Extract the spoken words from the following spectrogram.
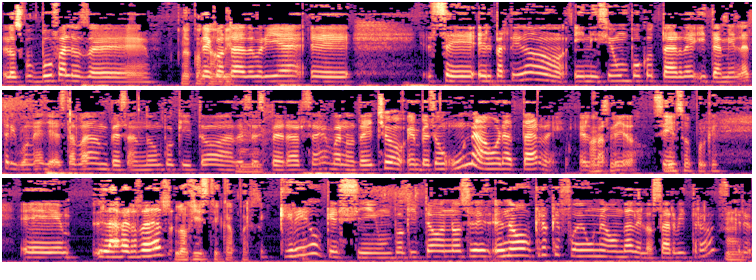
los búfalos de, De de contaduría. eh, se, el partido inició un poco tarde y también la tribuna ya estaba empezando un poquito a Mm. desesperarse. Bueno, de hecho, empezó una hora tarde el Ah, ¿sí? partido. ¿Y eso por qué? Eh, la verdad, Logística, pues. Creo que sí, un poquito, no sé, eh, no, creo que fue una onda de los árbitros, Mm. creo,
